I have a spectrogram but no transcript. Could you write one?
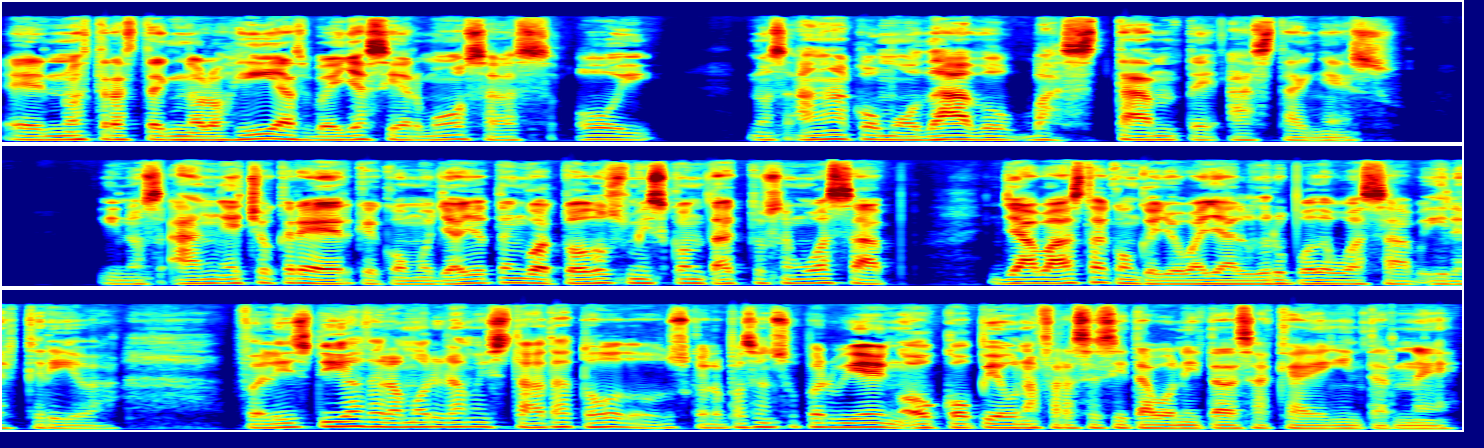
Eh, nuestras tecnologías bellas y hermosas hoy nos han acomodado bastante hasta en eso. Y nos han hecho creer que como ya yo tengo a todos mis contactos en WhatsApp, ya basta con que yo vaya al grupo de WhatsApp y le escriba, feliz día del amor y la amistad a todos, que lo pasen súper bien, o copie una frasecita bonita de esas que hay en internet,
